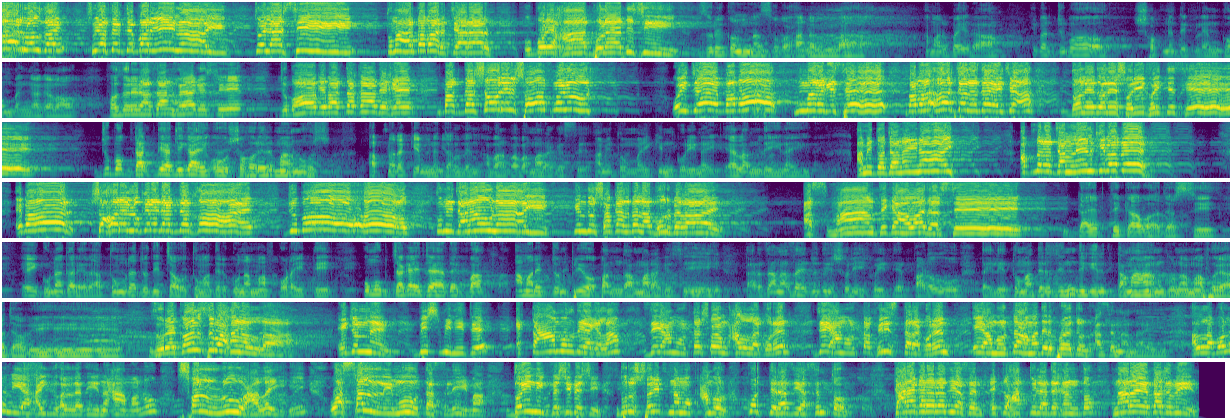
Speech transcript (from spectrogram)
আর রোজায় শুয়ে থাকতে পারি নাই, চলে আসছি। তোমার বাবার চেহারার উপরে হাত ভুলে দিছি। জোরে কন্যা, সুবহানাল্লাহ। আমার বাইরা এবার যুবক স্বপ্নে দেখলেন, ঘুম ভাঙ্গা গেল। ফজরের আজান হয়ে গেছে। যুবক এবার তাকা দেখে বাগদা শহরের সব মানুষ, ওই যে বাবা মারা গেছে, বাবা আর জানা যায় দলে দলে শরিক হইতেছে। যুবক ডাক দিয়া জিগায়, ও শহরের মানুষ, আপনারা কেমনে জানলেন? আমার বাবা মারা গেছে, আমি তো মাইকিন করি নাই এলান দেই নাই। আমি তো জানাই নাই। আপনারা জানলেন কীভাবে? এবার শহরের লোকেরা ডাক দেখো যুবক, তুমি জানাও নাই, কিন্তু সকালবেলা, ভোরবেলায় আসমান থেকে আওয়াজ আসছে, গায়েব থেকে আওয়াজ আসছে। এই গুণাগারেরা তোমরা যদি চাও তোমাদের গুণা মাফ করাইতে অমুক জায়গায় যায় দেখবা আমার একজন প্রিয় বান্দা মারা গেছে। তার জানাজায় যদি শরিক হইতে পারো, তাইলে তোমাদের জিন্দিগির তামাম গুণা মাফ হইয়া যাবে। জোরে কন সুবহানাল্লাহ। এই জন্যে বিশ মিনিটে একটা আমল দেয়া গেলাম। যে আমলটা স্বয়ং আল্লাহ করেন যে আমলটা ফিরিস্তারা করেন, এই আমলটা আমাদের প্রয়োজন আছে না নাই? আল্লাহ বলেন, ইয়া আইয়ুহাল্লাযীনা আমানু সাল্লু আলাইহি ওয়া তাসলিমা। দৈনিক বেশি বেশি দুরূদ শরীফ নামক আমল করতে রাজি আছেন তো? কারা কারা রাজি আছেন? একটু হাত তুলে দেখান তো। নারায়ে তাকবীর।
